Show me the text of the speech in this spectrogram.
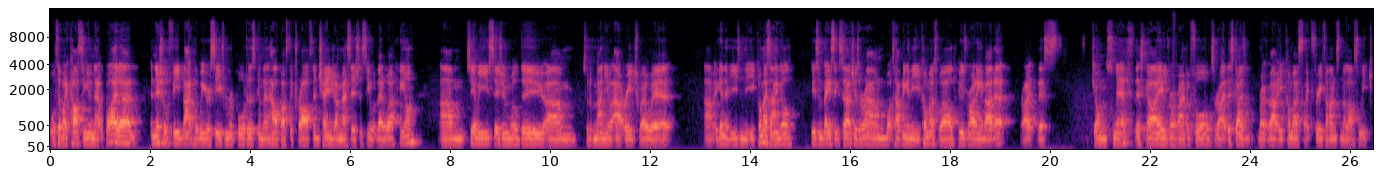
also by casting your net wider, initial feedback that we receive from reporters can then help us to craft and change our message to see what they're working on. Um, so yeah, we use Cision. We'll do um, sort of manual outreach where we're um, again, if you're using the e-commerce angle, do some basic searches around what's happening in the e-commerce world, who's writing about it, right? This John Smith, this guy who's writing for Forbes, right? This guy's wrote about e-commerce like three times in the last week.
